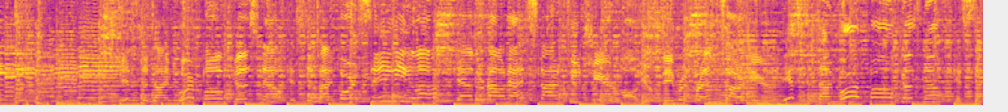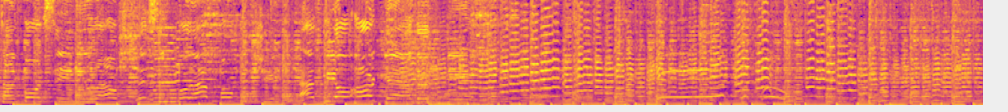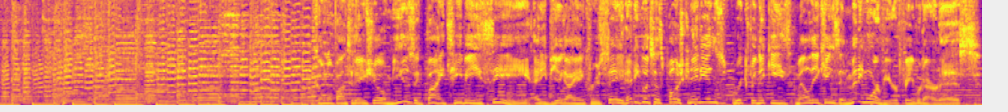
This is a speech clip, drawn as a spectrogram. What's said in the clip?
Today's show, music by TBC, Eddie Biegai and Crusade, Eddie Goodson's Polish Canadians, Rick Vinicki's Melody Kings, and many more of your favorite artists.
